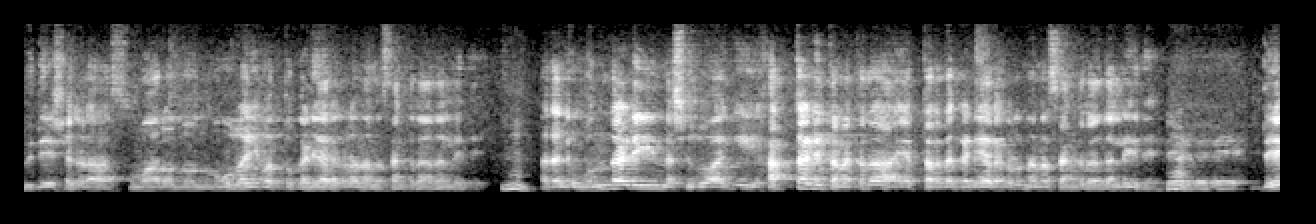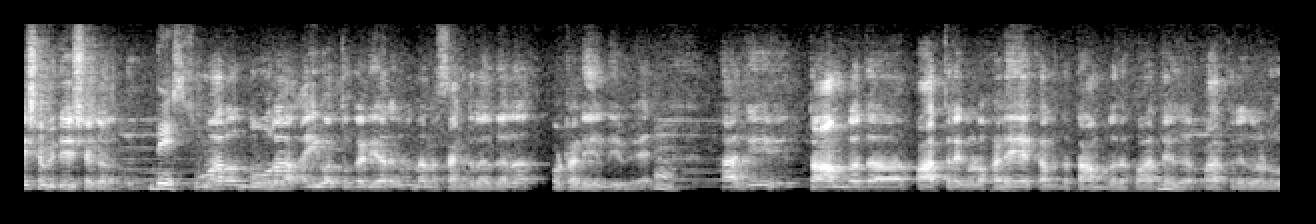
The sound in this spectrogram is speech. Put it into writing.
ವಿದೇಶಗಳ ಸುಮಾರು ಒಂದು ನೂರೈವತ್ತು ಗಡಿಯಾರಗಳು ನನ್ನ ಸಂಗ್ರಹದಲ್ಲಿದೆ. ಅದರಲ್ಲಿ ಒಂದಡಿಯಿಂದ ಶುರುವಾಗಿ ಹತ್ತಡಿ ತನಕದ ಎತ್ತರದ ಗಡಿಯಾರಗಳು ನನ್ನ ಸಂಗ್ರಹದಲ್ಲಿ ಇದೆ. ದೇಶ ವಿದೇಶಗಳದ್ದು. ಸುಮಾರು ನೂರ ಐವತ್ತು ಗಡಿಯಾರಗಳು ನನ್ನ ಸಂಗ್ರಹದ ಕೊಠಡಿಯಲ್ಲಿ ಇವೆ. ಹಾಗೆ ತಾಮ್ರದ ಪಾತ್ರೆಗಳು ಹಳೆಯ ಕಾಲದ ತಾಮ್ರದ ಪಾತ್ರೆ ಪಾತ್ರೆಗಳು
